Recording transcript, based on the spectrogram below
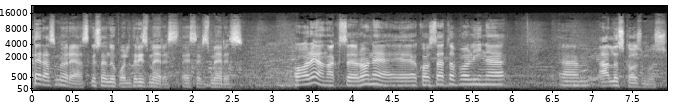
πέρασαμε ωραία στην Κωνσταντινούπολη, τρεις μέρες, τέσσερις μέρες. Ωραία να ξέρω, ναι. Ε, Κωνσταντινούπολη είναι ε, Άλλος κόσμος.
